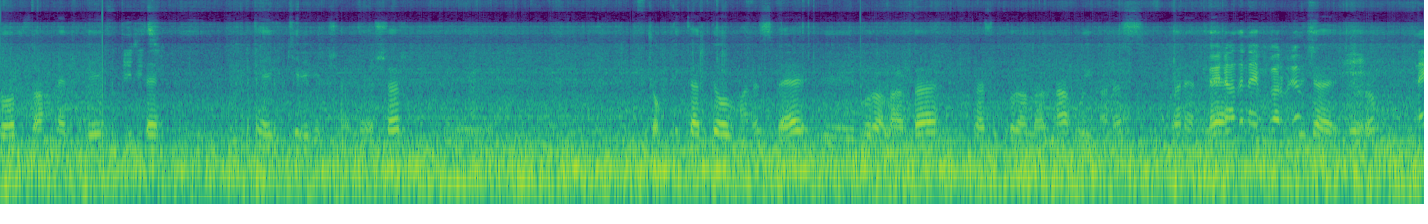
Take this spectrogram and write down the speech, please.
zor, zahmetli ve tehlikeli bir şey arkadaşlar. Dikkatli olmanız ve e, buralarda trafik kurallarına uymanız önemli. Köyün adı ne Bugar biliyor musun? Rica ediyorum. Ne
